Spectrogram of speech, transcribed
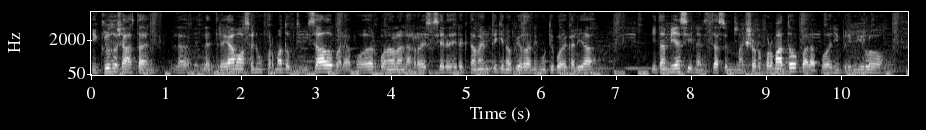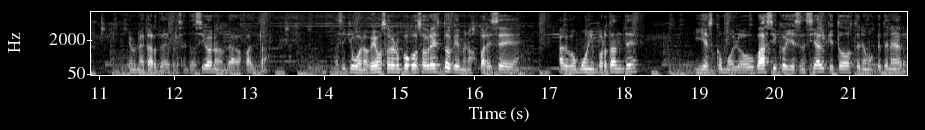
Incluso ya hasta la, la, entregamos en un formato optimizado para poder ponerla en las redes sociales directamente y que no pierda ningún tipo de calidad. Y también si necesitas un mayor formato para poder imprimirlo en una carta de presentación o donde haga falta. Así que bueno, queremos hablar un poco sobre esto que nos parece algo muy importante y es como lo básico y esencial que todos tenemos que tener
